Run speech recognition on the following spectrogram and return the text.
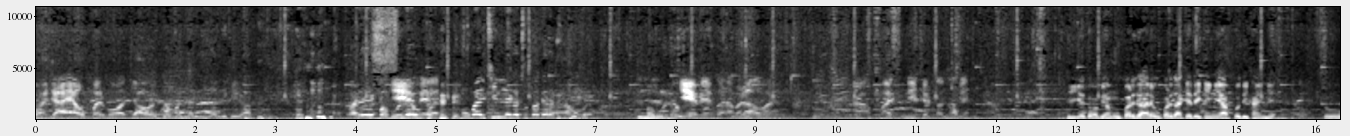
मज़ा आया ऊपर बहुत। जाओ एकदम अंदर अंदर दिखेगा आपको। अरे एक बबूल है। ऊपर। मोबाइल छीन लेगा छुपा के रखना ऊपर। बबूल है बड़ा बड़ा और मस्त नेचर का ठीक है तो अभी हम ऊपर जा रहे हैं। ऊपर जाके देखेंगे आपको दिखाएँगे। तो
